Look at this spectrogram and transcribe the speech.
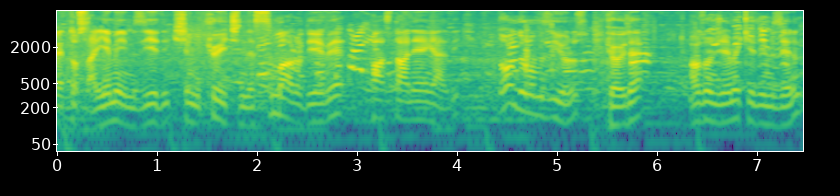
Evet dostlar yemeğimizi yedik. Şimdi köy içinde Smaro diye bir pastaneye geldik. Dondurmamızı yiyoruz. Köyde az önce yemek yediğimiz yerin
